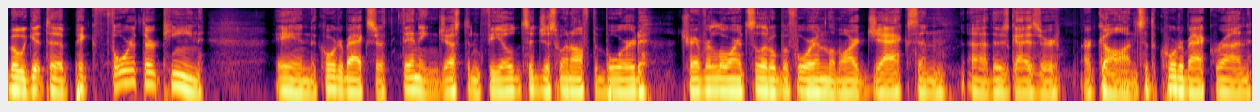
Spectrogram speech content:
But we get to pick 413 and the quarterbacks are thinning. Justin Fields had just went off the board. Trevor Lawrence a little before him, Lamar Jackson. Uh, those guys are are gone. So the quarterback run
